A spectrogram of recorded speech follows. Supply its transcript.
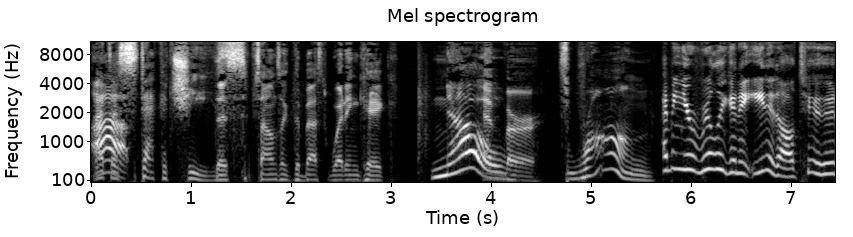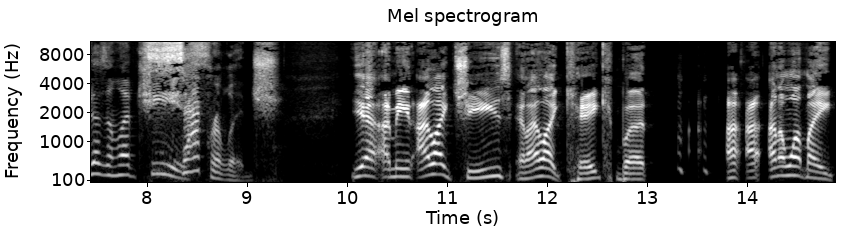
That's up. a stack of cheese. This sounds like the best wedding cake no. ever. It's wrong. I mean, you're really going to eat it all, too. Who doesn't love cheese? Sacrilege. yeah, I mean, I like cheese and I like cake, but I, I, I don't want my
